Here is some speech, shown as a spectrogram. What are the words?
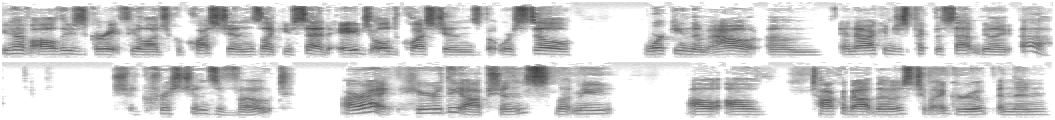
you have all these great theological questions, like you said, age old questions, but we're still working them out. Um, and now I can just pick this up and be like, oh, should Christians vote? All right, here are the options. Let me, I'll, I'll talk about those to my group, and then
